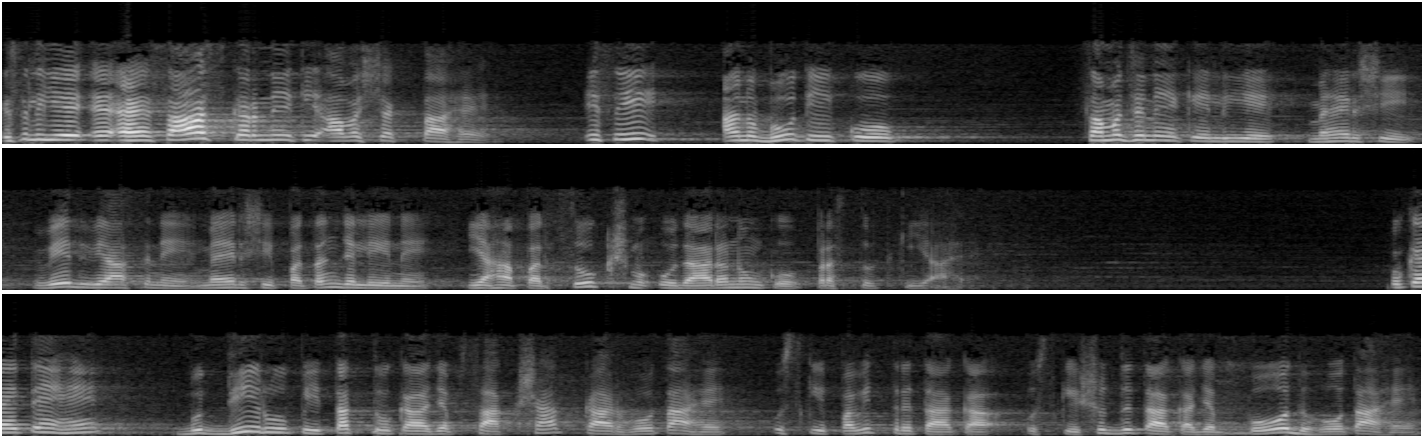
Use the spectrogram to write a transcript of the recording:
इसलिए एहसास करने की आवश्यकता है। इसी अनुभूति को समझने के लिए महर्षि वेदव्यास ने, महर्षि पतंजलि ने यहाँ पर सूक्ष्म उदाहरणों को प्रस्तुत किया है। वो कहते हैं बुद्धि रूपी तत्व का जब साक्षात्कार होता है, उसकी पवित्रता का, उसकी शुद्धता का जब बोध होता है,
